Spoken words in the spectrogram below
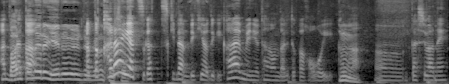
あとなんか 마르카메를 예를 あ 들면 と辛い 그렇죠. やつが好きなんで基本的に辛いメニュー頼んだりとかが多いかな、うん私はね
